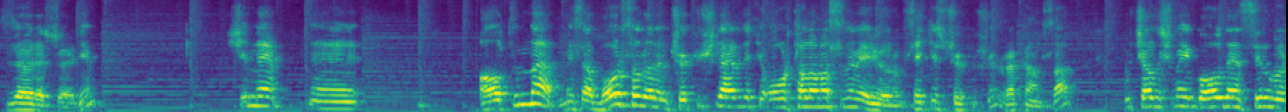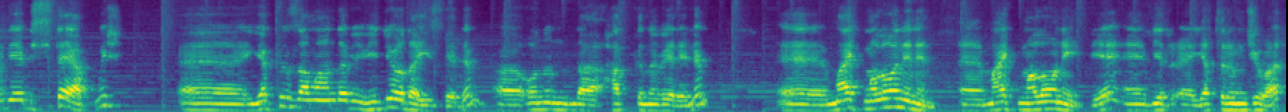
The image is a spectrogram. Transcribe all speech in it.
Size öyle söyleyeyim. Şimdi e, altında mesela borsaların çöküşlerdeki ortalamasını veriyorum. 8 çöküşün rakamsal. Bu çalışmayı Gold and Silver diye bir site yapmış. Ee, yakın zamanda bir video da izledim. Ee, onun da hakkını verelim. Ee, Mike Maloney'nin e, Mike Maloney diye e, bir e, yatırımcı var.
